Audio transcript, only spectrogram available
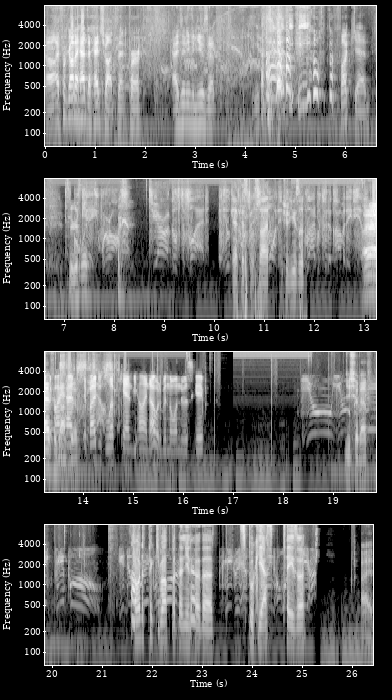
Uh, I forgot I had the headshot that perk. I didn't even use it. What the fuck, Ken? Seriously? Okay, we're off. Tiara goes to Vlad, and he'll Yeah, get the pistol side. You should use it. Glad we could accommodate him. I, I if I forgot had, to. if I just left Can behind, I would have been the one to escape. You should have. I would have picked you up, but then, you know, the spooky ass taser. Alright,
